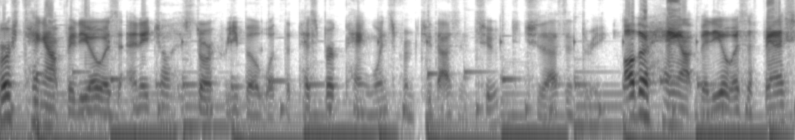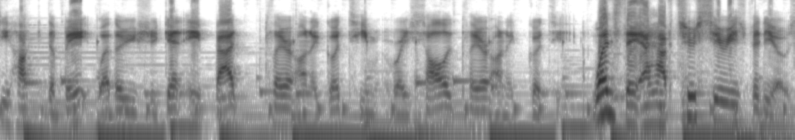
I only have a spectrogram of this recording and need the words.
First Hangout video is an NHL historic rebuild with the Pittsburgh Penguins from 2002 to 2003. Other Hangout video is a fantasy hockey debate whether you should get a bad player on a good team or a solid player on a good team. Wednesday, I have two series videos.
